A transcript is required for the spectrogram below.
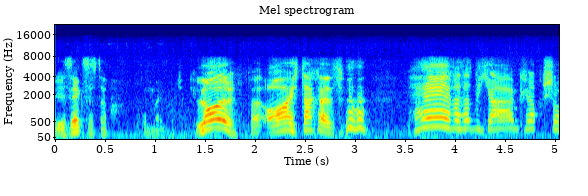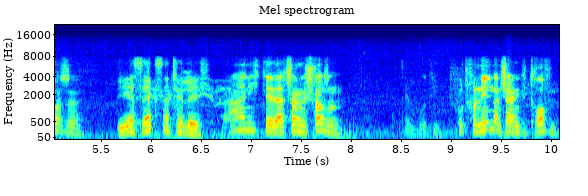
Hier, 6 ist da. Oh mein Gott. LOL! Oh, ich dachte halt. Hä, was hat mich ja abgeschossen? Die ist 6 natürlich. Nein, nicht der, der hat schon geschossen. Der Mutti. Ich wurde von hinten anscheinend getroffen.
